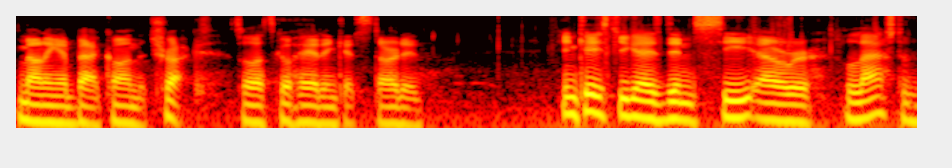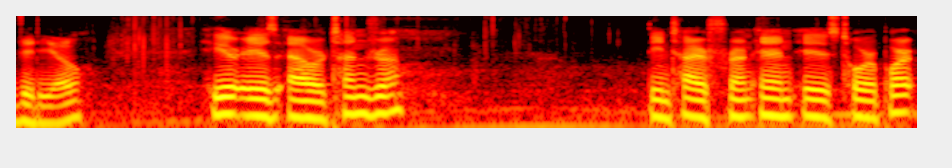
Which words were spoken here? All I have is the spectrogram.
mounting it back on the truck. So let's go ahead and get started. In case you guys didn't see our last video, here is our Tundra. The entire front end is tore apart.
